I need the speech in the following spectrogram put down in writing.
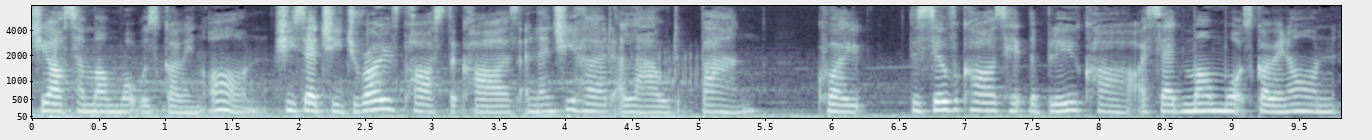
She asked her mum what was going on. She said she drove past the cars and then she heard a loud bang. Quote, the silver cars hit the blue car. I said, Mum, what's going on?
